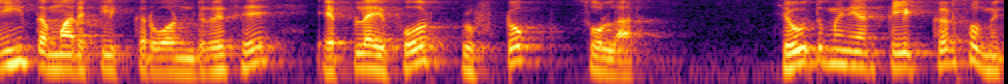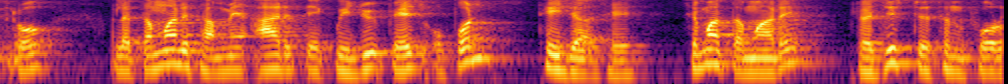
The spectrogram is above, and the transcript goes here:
અહીં તમારે ક્લિક કરવાનું રહેશે એપ્લાય ફોર રૂફટોપ સોલાર જેવું તમે ત્યાં ક્લિક કરશો મિત્રો, એટલે તમારી સામે આ રીતે એક બીજું પેજ ઓપન થઈ જશે, જેમાં તમારે રજિસ્ટ્રેશન ફોર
